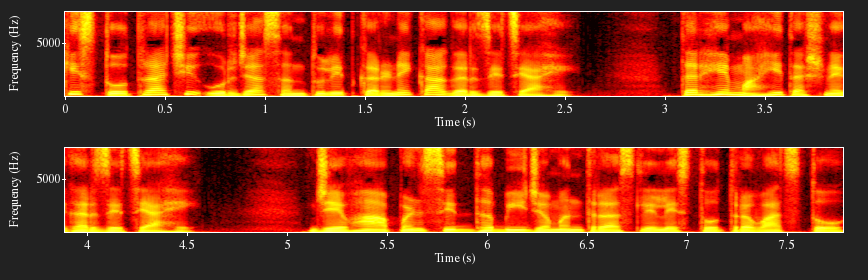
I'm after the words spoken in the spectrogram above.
की स्तोत्राची ऊर्जा संतुलित करणे का गरजेचे आहे? तर हे माहीत असणे गरजेचे आहे. जेव्हा आपण सिद्ध बीजमंत्र असलेले स्तोत्र वाचतो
